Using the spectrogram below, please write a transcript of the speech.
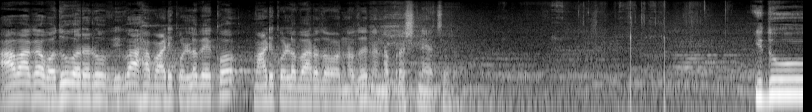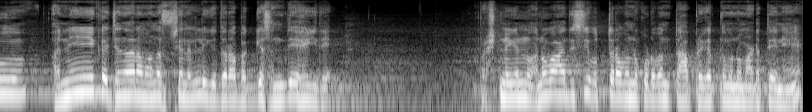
ಆವಾಗ ವಧುವರರು ವಿವಾಹ ಮಾಡಿಕೊಳ್ಳಬೇಕೋ, ಮಾಡಿಕೊಳ್ಳಬಾರದೋ ಅನ್ನೋದು ನನ್ನ ಪ್ರಶ್ನೆ ಆಚಾರ್ಯ. ಇದು ಅನೇಕ ಜನರ ಮನಸ್ಸಿನಲ್ಲಿ ಇದರ ಬಗ್ಗೆ ಸಂದೇಹ ಇದೆ. ಪ್ರಶ್ನೆಯನ್ನು ಅನುವಾದಿಸಿ ಉತ್ತರವನ್ನು ಕೊಡುವಂತಹ ಪ್ರಯತ್ನವನ್ನು ಮಾಡುತ್ತೇನೆ.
